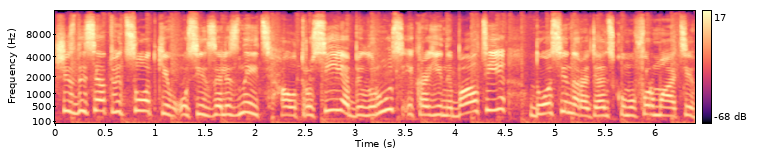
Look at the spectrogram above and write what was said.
60% усіх залізниць. А от Росія, Білорусь і країни Балтії досі на радянському форматі.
